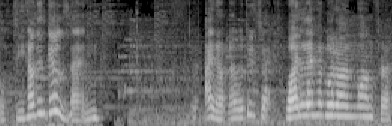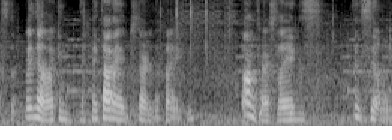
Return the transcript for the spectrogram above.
We'll see how this goes then. I don't know what to expect. Why did I have put on long thrust? Wait, no, I can. I thought I had started the fight. Long thrust legs. That's silly.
